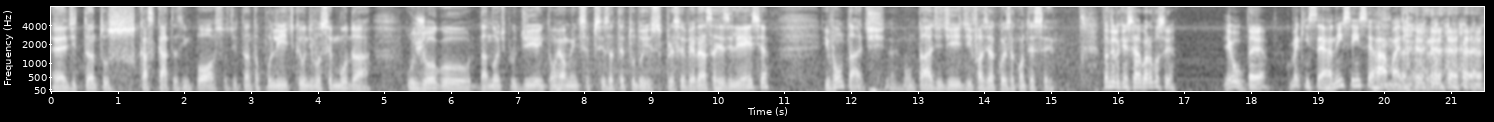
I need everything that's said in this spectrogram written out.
é, de tantos cascatas impostos, de tanta política, onde você muda o jogo da noite para o dia. Então, realmente, você precisa ter tudo isso: perseverança, resiliência e vontade, né? vontade de, de fazer a coisa acontecer. Danilo, quem encerra agora é você. Eu? É. Como é que encerra? Nem sei encerrar mais o programa.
